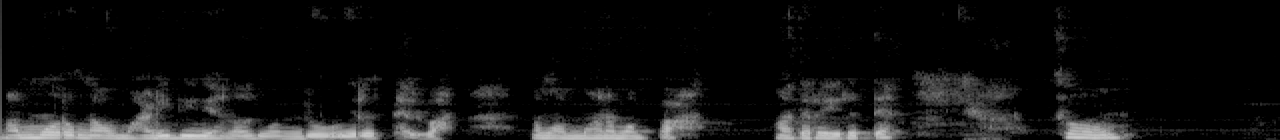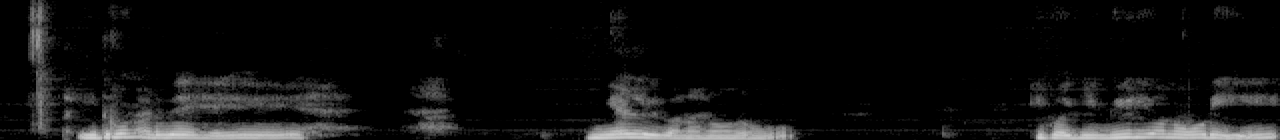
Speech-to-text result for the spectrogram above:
ನಮ್ಮವ್ರಿಗೆ ನಾವು ಮಾಡಿದ್ದೀವಿ ಅನ್ನೋದು ಒಂದು ಇರುತ್ತೆ ಅಲ್ವಾ? ನಮ್ಮ ಅಮ್ಮ ನಮ್ಮಪ್ಪ ಆ ಥರ ಇರುತ್ತೆ. ಸೊ ಇದ್ರ ನಡುವೆ ಹೇಳಿಲ್ವ ನಾನು? ಇವಾಗ ಈ ವಿಡಿಯೋ ನೋಡಿ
